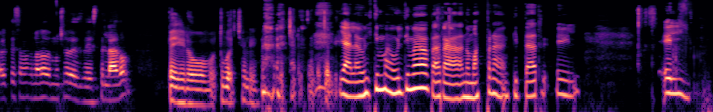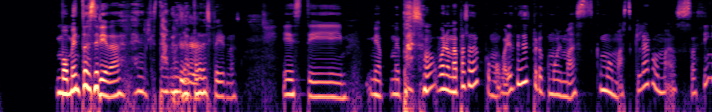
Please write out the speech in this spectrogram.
ahorita estamos hablando de mucho desde este lado, pero tú échale, échale, échale, échale. Ya, la última, última, para nomás para quitar el, el momento de seriedad en el que estamos ya para despedirnos. Este, me, me pasó, bueno, me ha pasado como varias veces, pero como el más, como más claro, más así.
